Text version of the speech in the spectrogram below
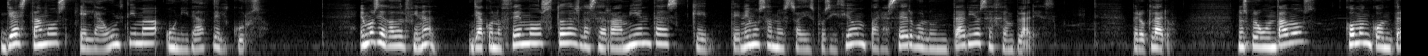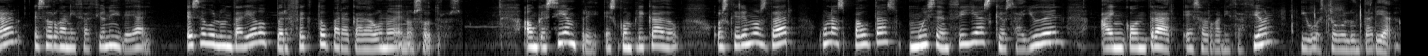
ya estamos en la última unidad del curso. Hemos llegado al final. Ya conocemos todas las herramientas que tenemos a nuestra disposición para ser voluntarios ejemplares. Pero claro, nos preguntamos cómo encontrar esa organización ideal, ese voluntariado perfecto para cada uno de nosotros. Aunque siempre es complicado, os queremos dar unas pautas muy sencillas que os ayuden a encontrar esa organización y vuestro voluntariado.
